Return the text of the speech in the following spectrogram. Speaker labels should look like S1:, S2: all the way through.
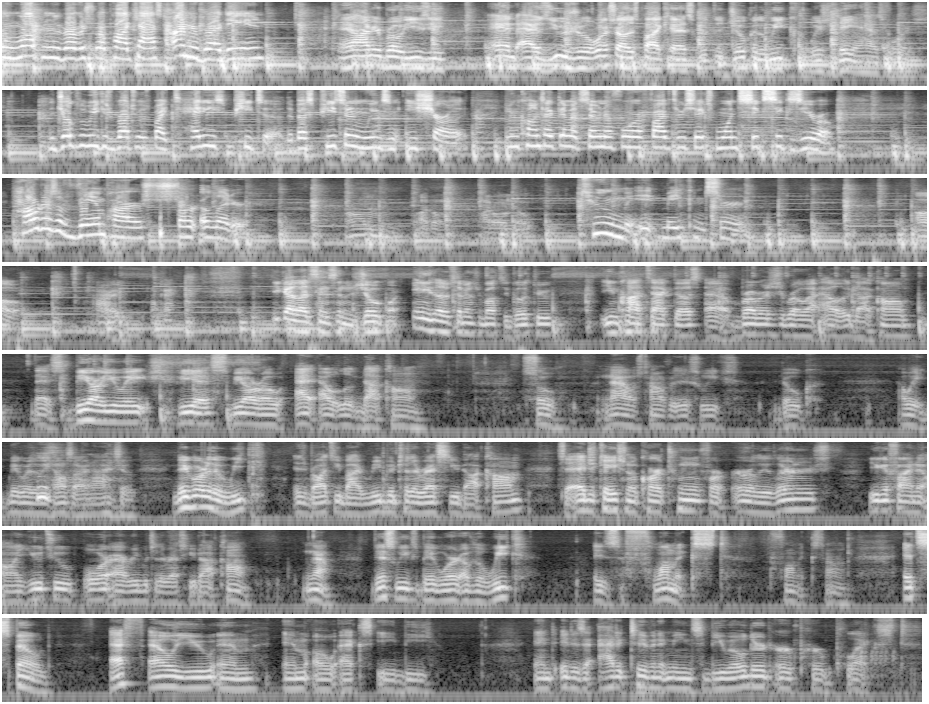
S1: welcome to the Brothers Bro Podcast. I'm your bro Dean.
S2: And I'm your bro Easy. And as usual, we're gonna start this podcast with the joke of the week, which Dayton has for us.
S1: The joke of the week is brought to us by Teddy's Pizza, the best pizza and wings in East Charlotte. You can contact them at 704-536-1660. How does a vampire start a letter?
S2: Um, I don't, I don't know.
S1: Tomb it may concern.
S2: Oh, all okay. You guys like to send us in a joke or any other segments we're about to go through. You can contact us at brothersbro at outlook.com. That's B R U H V S B R O at outlook.com. So now it's time for this week's joke. Oh wait, big word of the week. I'm sorry, not a joke. Big word of the week is brought to you by RebootToTheRescue.com. It's an educational cartoon for early learners. You can find it on YouTube or at RebootToTheRescue.com. Now, this week's big word of the week is flummoxed. Flummoxed. I don't know. It's spelled F L U M M O X E D. And it is an adjective and it means bewildered or perplexed.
